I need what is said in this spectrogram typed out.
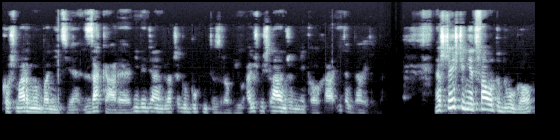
koszmarną banicję, za karę. Nie wiedziałem, dlaczego Bóg mi to zrobił, a już myślałem, że mnie kocha i tak dalej. Tak na szczęście nie trwało to długo,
